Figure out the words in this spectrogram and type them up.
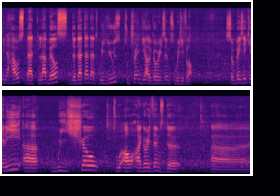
in-house that labels the data that we use to train the algorithms we develop. So basically, uh, we show to our algorithms the uh,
